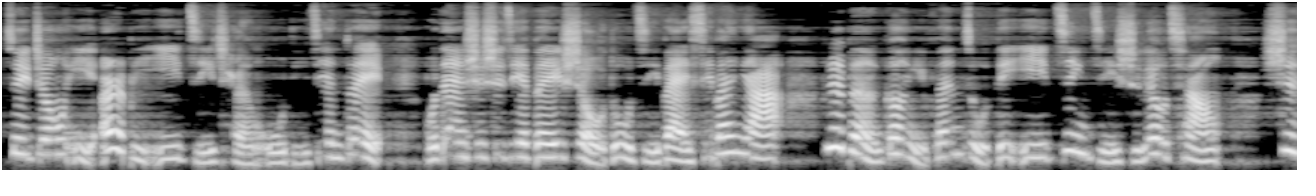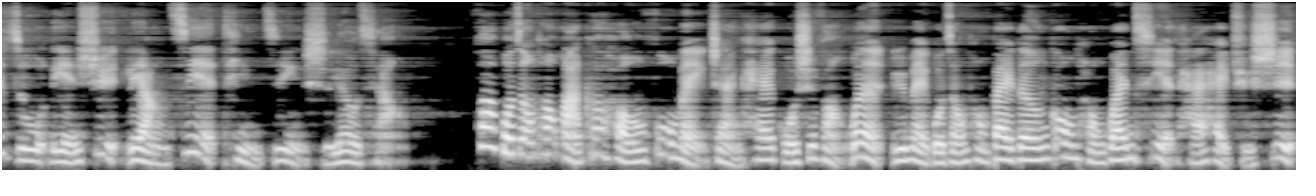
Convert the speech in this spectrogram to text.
最终以二比一击成无敌舰队。不但是世界杯首度击败西班牙，日本更以分组第一晋级十六强。世足连续两届挺进十六强。法国总统马克宏赴美展开国事访问，与美国总统拜登共同关切台海局势。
